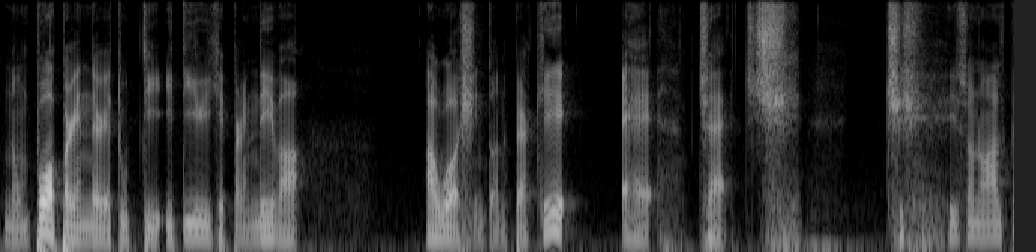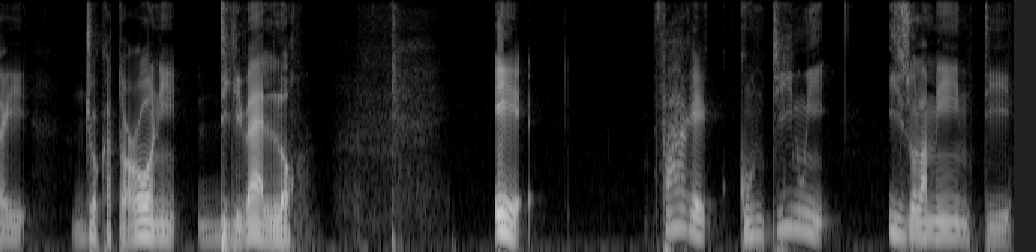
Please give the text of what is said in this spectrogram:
non può prendere tutti i tiri che prendeva a Washington perché è, cioè, ci, ci sono altri giocatoroni di livello. E fare continui isolamenti,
